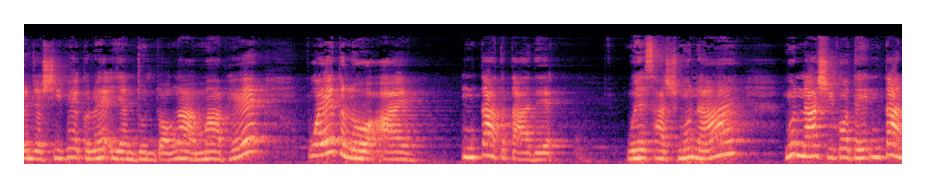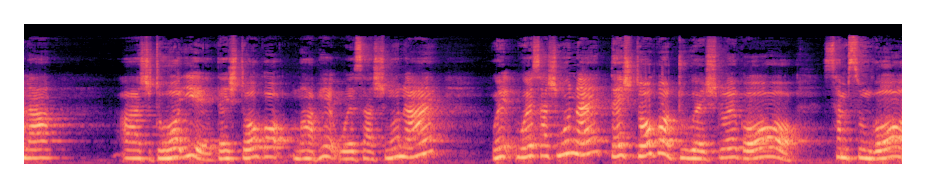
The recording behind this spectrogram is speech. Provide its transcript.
ရကြရှီဖက်ကလွဲအရန်ဒွန်တော်ငါမာဖက်ပွဲကလောအိုင်အန်တကတာတဲ့ဝဲဆာရှမနိုင်ငုနာရှိကိုတဲ့အန်တနာအာရှတော်ဤတဲ့ရှတော်ကိုမာဖက်ဝဲဆာရှမနိုင်ဝဲဝဲဆာရှမနိုင်တဲ့ရှတော်ကိုဒူဝဲရှလွဲကိုဆမ်ဆုန်ကို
